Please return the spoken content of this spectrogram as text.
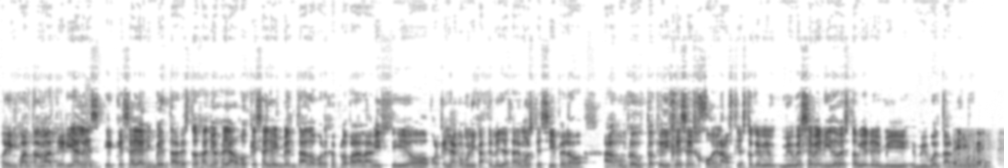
en cuanto a materiales que, que, se hayan inventado en estos años, ¿hay algo que se haya inventado, por ejemplo, para la bici o porque ya comunicaciones ya sabemos que sí, pero algún producto que dijeses, joder, la hostia, esto que me, hubiese venido, esto viene en mi, en mi vuelta al mundo?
